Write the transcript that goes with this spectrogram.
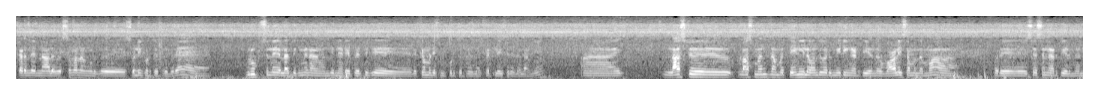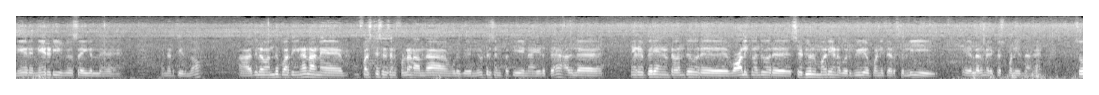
கடந்த நாலு வருஷமாக நான் உங்களுக்கு சொல்லி கொடுத்துட்ருக்குறேன். குரூப்ஸில் எல்லாத்துக்குமே நான் வந்து நிறைய பேர்த்துக்கு ரெக்கமெண்டேஷன் கொடுத்துட்ருக்கேன் ஃபெர்டிலைசர் இதெல்லாமே. லாஸ்ட்டு லாஸ்ட் மந்த் நம்ம தேனியில் வந்து ஒரு மீட்டிங் நடத்தியிருந்தோம். வாழை சம்மந்தமாக ஒரு செஷன் நடத்தியிருந்தோம். நேர நேரடி விவசாயிகள் நடத்தியிருந்தோம். அதில் வந்து பார்த்தீங்கன்னா நான் ஃபஸ்ட்டு செஷன் ஃபுல்லாக நான் தான் உங்களுக்கு நியூட்ரிஷன் பற்றி நான் எடுத்தேன். அதில் நிறைய பேர் என்கிட்ட வந்து ஒரு வாழைக்கு வந்து ஒரு ஷெட்யூல் மாதிரி எனக்கு ஒரு வீடியோ பண்ணி தர சொல்லி எல்லாருமே ரெக்வஸ்ட் பண்ணியிருந்தாங்க. ஸோ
